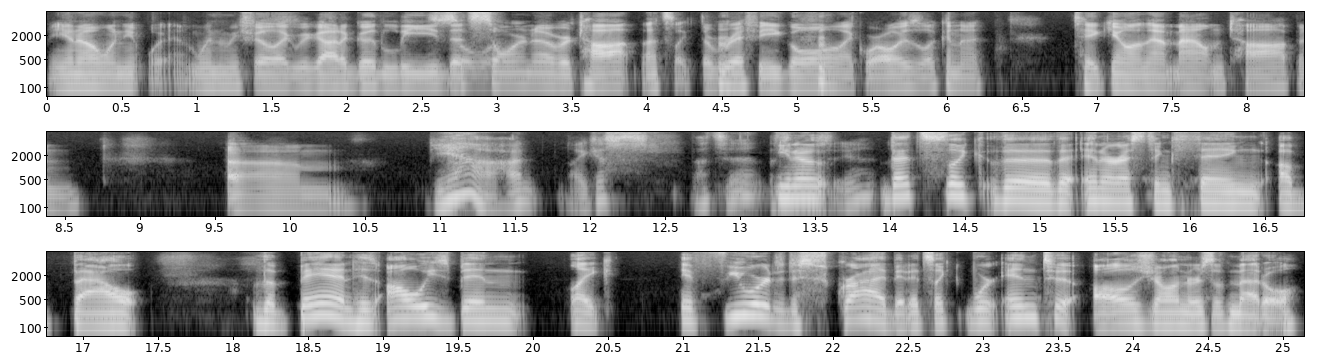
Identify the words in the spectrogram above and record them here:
you know, when you when we feel like we got a good lead that's Soar. soaring over top, that's like the riff eagle. like we're always looking to take you on that mountaintop and um yeah, I, I guess that's it. That's You know, that's it. that's like the the interesting thing about the band has always been like if you were to describe it, it's like we're into all genres of metal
